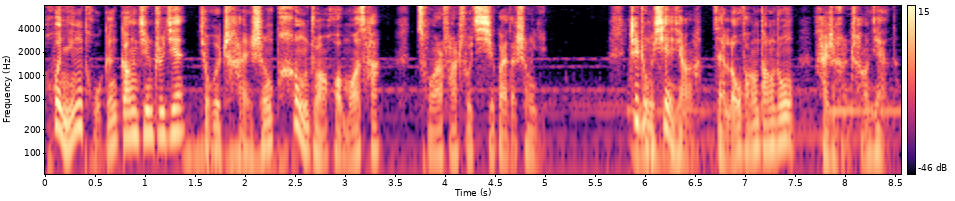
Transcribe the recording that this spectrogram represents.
混凝土跟钢筋之间就会产生碰撞或摩擦，从而发出奇怪的声音。这种现象啊，在楼房当中还是很常见的。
